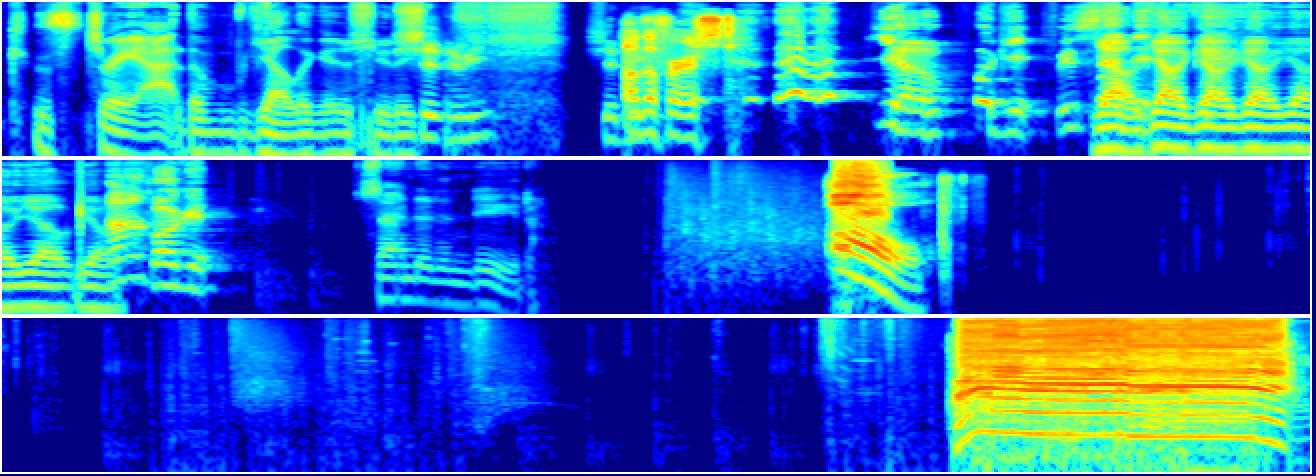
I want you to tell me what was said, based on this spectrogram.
straight at them, yelling and shooting. Should we? Should I'll we? go first. Yo, fuck it. We Yo, it. yo, yo, yo, yo, yo, yo. Huh? Fuck it. Send it indeed. Oh! Ah!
